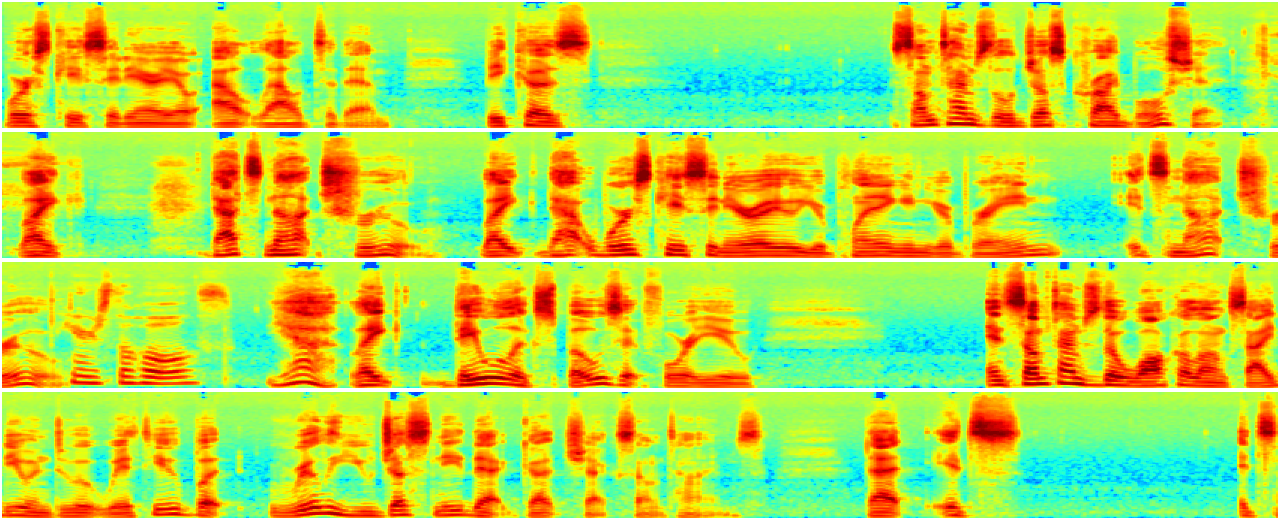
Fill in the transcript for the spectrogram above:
worst case scenario out loud to them. Because sometimes they'll just cry bullshit. Like, that's not true. Like, that worst case scenario you're playing in your brain, it's not true. Here's the holes. Yeah. Like, they will expose it for you. And sometimes they'll walk alongside you and do it with you, but really you just need that gut check sometimes. That it's it's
